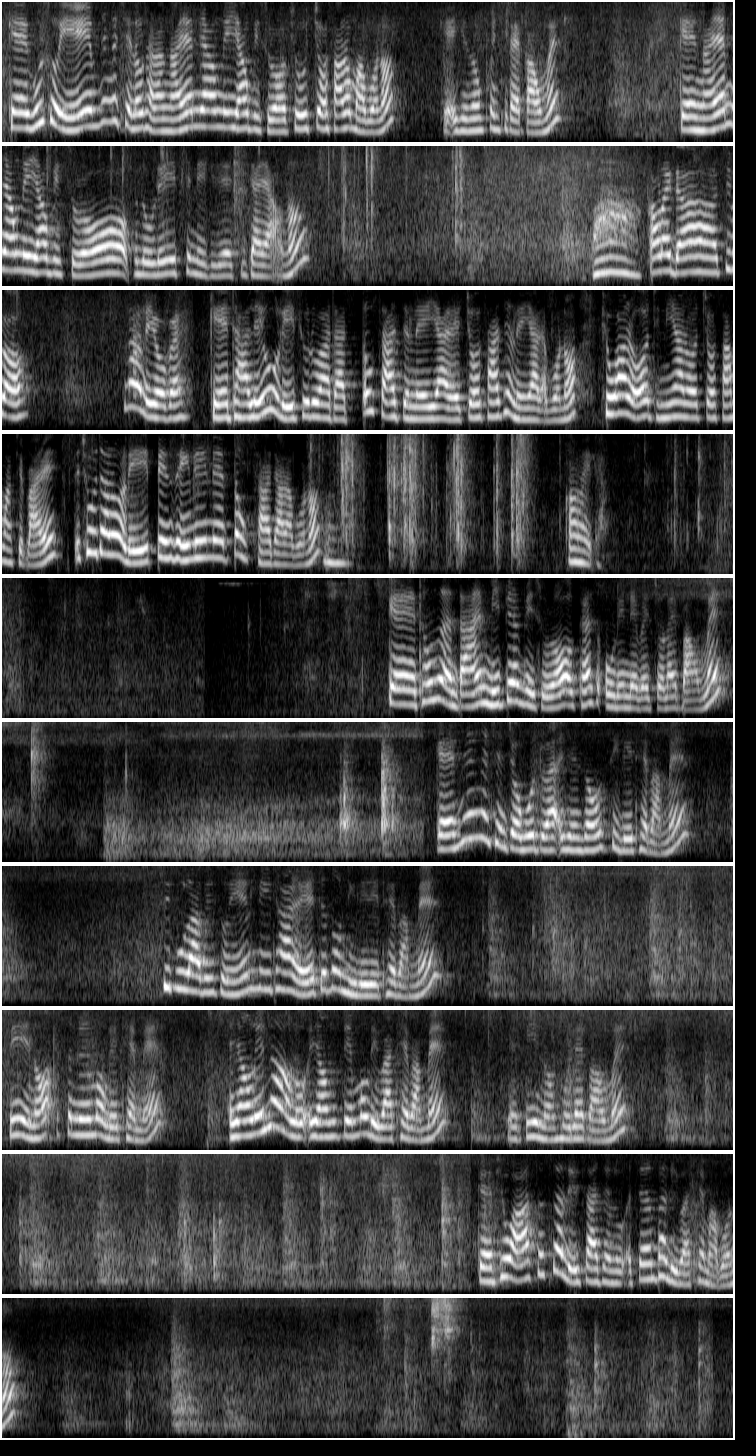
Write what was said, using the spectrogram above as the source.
ကဲအခုဆိုရင်မြင့်ငချင်းလောက်ထားတာ9ရက်မြောက်နေ့ရောက်ပြီဆိုတော့ဖြိုးကြော်စားတော့မှာပေါ့နော် ကဲအရင်ဆုံးဖွင့်ကြည့်လိုက်ပါဦးမယ်ကဲ9ရက်မြောက်နေ့ရောက်ပြီဆိုတော့ဘယ်လိုလေးဖြစ်နေပြီလဲကြည့်ကြရအောင်နော်ဝါကောင်းလိုက်တာကြည့်ပါဦးလှနေရောပဲကဲဒါလေးကိုလေဖြိုးတော့ကဒါတုတ်စားခြင်းလဲရတယ်ကြော်စားခြင်းလဲရတယ်ပေါ့နော်ဖြိုးကတော့ဒီနေ့ကတော့ကြော်စားမှာဖြစ်ပါတယ်တချို့ကြတော့လေပင်စိမ်းလေးနဲ့တုတ်စားကြတာပေါ့နော်ကောင်းလိုက်တာ ကဲထုံးစံအတိုင်းမီးပြတ်ပြီဆိုတော့ gas အိုးလေးနဲ့ပဲကြော်လိုက်ပါအောင်မယ်ကဲမြင့်ငချင်းကြော်ဖို့အတွက်အရင်ဆုံးစီလေးထည့်ပါမယ်စီပူလာပြီဆိုရင်လှီးထားတဲ့ကျက်သွန်နီလေးတွေထည့်ပါမယ်ပြီးရင်တော့စနွင်းမုတ်လေးထည့်မယ်အယောင်လေးလှအောင်လို့အယောင်တင်မုတ်လေးပါထည့်ပါမယ်ကဲပြီးရင်တော့မှွေလိုက်ပါအောင်မယ် ကဲဖြိုးကဆက်ဆက်လေးစားခြင်းလို့အကျန်းဖက်လေးပါထည့်မှာပေါ့နော်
